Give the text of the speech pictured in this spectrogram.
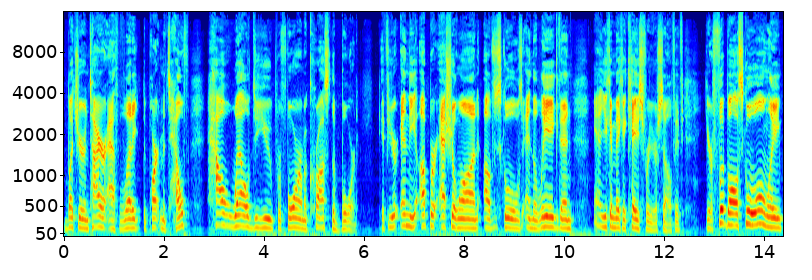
but your entire athletic department's health. How well do you perform across the board? If you're in the upper echelon of schools and the league, then yeah, you can make a case for yourself. If you're a football school only,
